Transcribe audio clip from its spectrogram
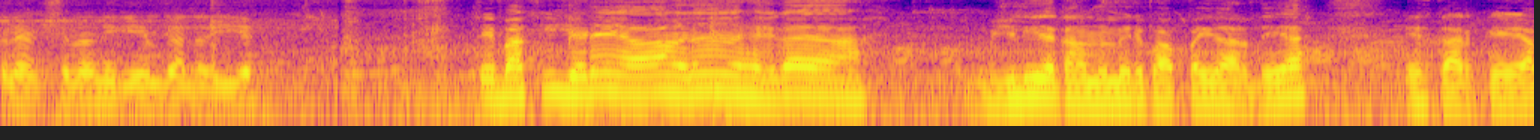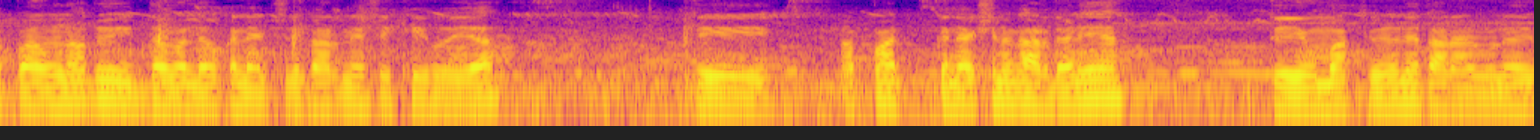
ਕਨੈਕਸ਼ਨਾਂ ਦੀ ਗੇਮ ਚੱਲ ਰਹੀ ਹੈ ਤੇ ਬਾਕੀ ਜਿਹੜੇ ਆ ਹਨ, ਹੈਗਾ ਆ, ਬਿਜਲੀ ਦਾ ਕੰਮ ਮੇਰੇ ਪਾਪਾ ਹੀ ਕਰਦੇ ਆ। ਇਸ ਕਰਕੇ ਆਪਾਂ ਉਹਨਾਂ ਤੋਂ ਇਦਾਂ ਮਤਲਬ ਕਨੈਕਸ਼ਨ ਕਰਨੇ ਸਿੱਖੇ ਹੋਏ ਆ। ਤੇ ਆਪਾਂ ਕਨੈਕਸ਼ਨ ਕਰ ਦੇਣੇ ਆ। ਤੇ ਉਹ ਮਾਕੇ ਉਹਨਾਂ ਨੇ ਤਾਰਾਂ ਨੂੰ ਉਹਨੇ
